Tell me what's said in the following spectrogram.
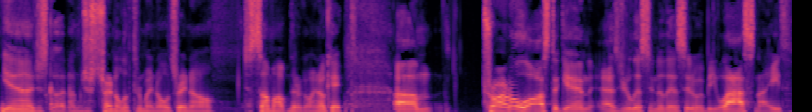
Yeah, I just got, I'm just trying to look through my notes right now. To sum up, they're going, okay. Um, Toronto lost again as you're listening to this. It would be last night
